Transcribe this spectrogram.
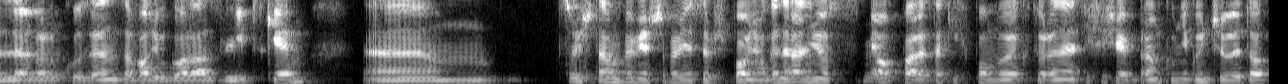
Leverkusen, zawalił gola z Lipskiem. Coś tam bym jeszcze pewnie sobie przypomniał. Generalnie miał parę takich pomyłek, które nawet jeśli się bramką nie kończyły, to,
